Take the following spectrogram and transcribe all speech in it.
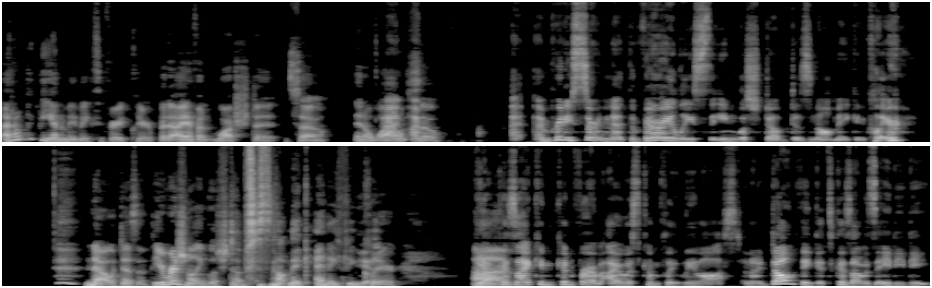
I don't think the anime makes it very clear, but I haven't watched it so in a while. I'm, so I'm, I'm pretty certain, at the very least, the English dub does not make it clear. no, it doesn't. The original English dub does not make anything yeah. clear. Yeah, because um, I can confirm I was completely lost, and I don't think it's because I was ADD,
